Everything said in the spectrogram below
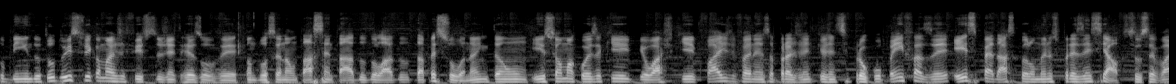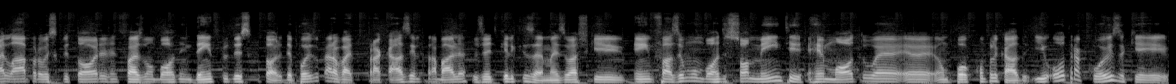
subindo, tudo isso fica mais difícil de gente resolver quando você não tá sentado do lado da pessoa, né? Então, isso é uma coisa que eu acho que faz diferença pra gente, que a gente se preocupa em fazer esse pedaço pelo menos presencial. Se você vai lá para o escritório, a gente faz um onboarding dentro do escritório. Depois o cara vai para casa e ele trabalha do jeito que ele quiser. Mas eu acho que em fazer um onboarding somente remoto é, é, é um pouco complicado. E outra coisa que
